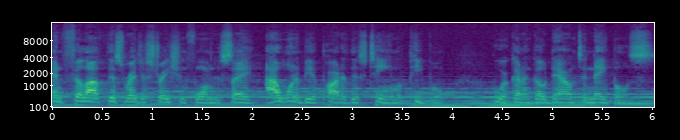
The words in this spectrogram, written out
and fill out this registration form to say, I want to be a part of this team of people who are going to go down to Naples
